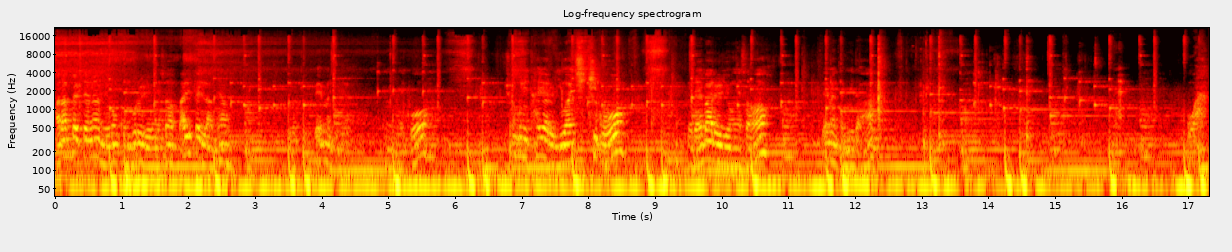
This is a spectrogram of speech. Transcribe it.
바람 뺄 때는 이런 공구를 이용해서 빨리 빼려면 이렇게 빼면 돼요. 그리고 충분히 타이어를 이완시키고 레바를 이용해서 빼면 됩니다. 와.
